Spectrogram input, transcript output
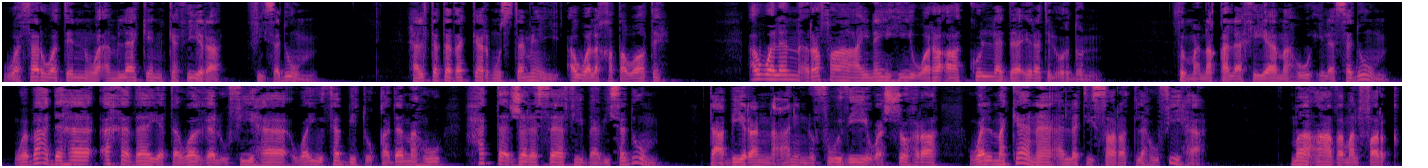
وثروة وأملاك كثيرة في سدوم. هل تتذكر مستمعي أول خطواته؟ اولا رفع عينيه ورأى كل دائرة الأردن ثم نقل خيامه إلى سدوم وبعدها أخذ يتوغل فيها ويثبت قدمه حتى جلس في باب سدوم تعبيرا عن النفوذ والشهرة والمكانة التي صارت له فيها. ما أعظم الفرق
